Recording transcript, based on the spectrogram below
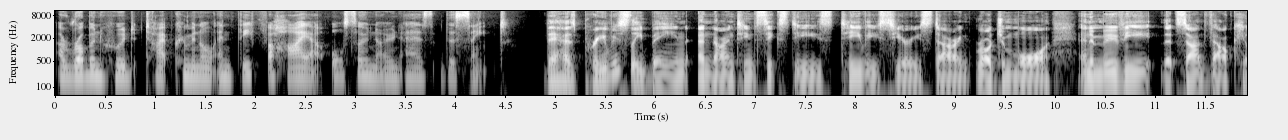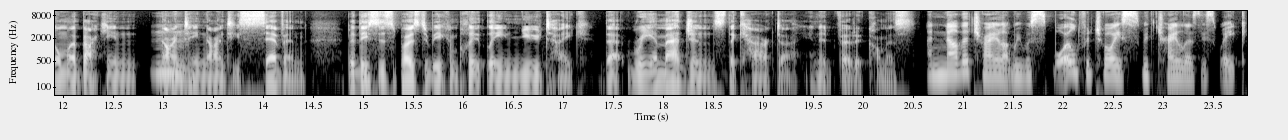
a Robin Hood type criminal and thief for hire, also known as The Saint. There has previously been a 1960s TV series starring Roger Moore and a movie that starred Val Kilmer back in mm. 1997. But this is supposed to be a completely new take that reimagines the character in inverted commas. Another trailer. We were spoiled for choice with trailers this week.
